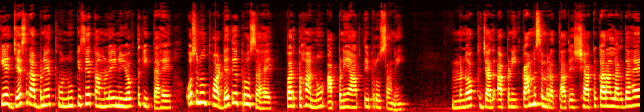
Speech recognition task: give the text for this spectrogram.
ਕਿ ਜਿਸ ਰੱਬ ਨੇ ਤੁਹਾਨੂੰ ਕਿਸੇ ਕੰਮ ਲਈ ਨਿਯੁਕਤ ਕੀਤਾ ਹੈ, ਉਸ ਨੂੰ ਤੁਹਾਡੇ ਤੇ ਭਰੋਸਾ ਹੈ, ਪਰ ਤੁਹਾਨੂੰ ਆਪਣੇ ਆਪ ਤੇ ਭਰੋਸਾ ਨਹੀਂ। ਮਨੁੱਖ ਜਦ ਆਪਣੀ ਕੰਮ ਸਮਰੱਥਾ ਤੇ ਸ਼ੱਕ ਕਰਨ ਲੱਗਦਾ ਹੈ,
